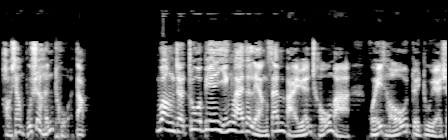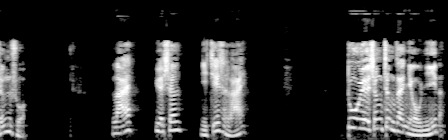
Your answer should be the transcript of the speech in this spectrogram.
好像不是很妥当。望着桌边迎来的两三百元筹码，回头对杜月笙说：“来，月笙，你接着来。”杜月笙正在扭捏呢，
